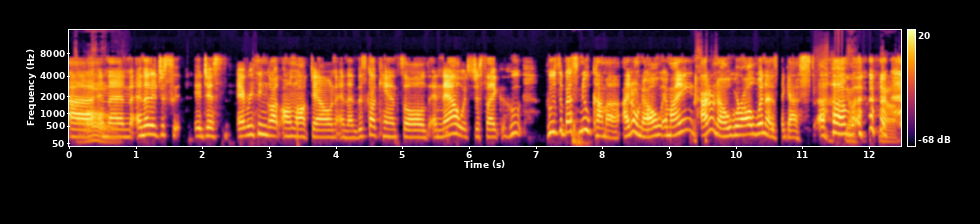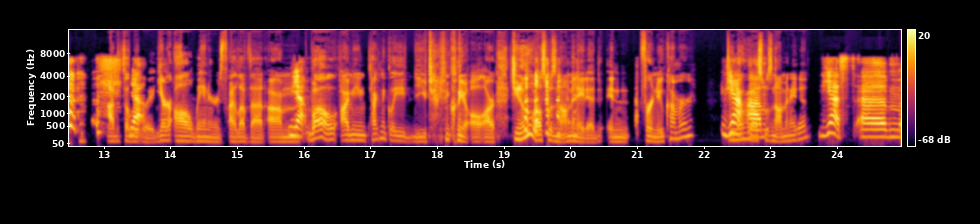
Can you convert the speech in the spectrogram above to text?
Uh, Oh. and then and then it just it just everything got on lockdown and then this got canceled and now it's just like who who's the best newcomer i don't know am i i don't know we're all winners i guess um Yeah, yeah. absolutely you're all winners i love that um Yeah. well i mean technically you technically all are do you know who else was nominated in for newcomer do you yeah know who else um, was nominated Yes. Um,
